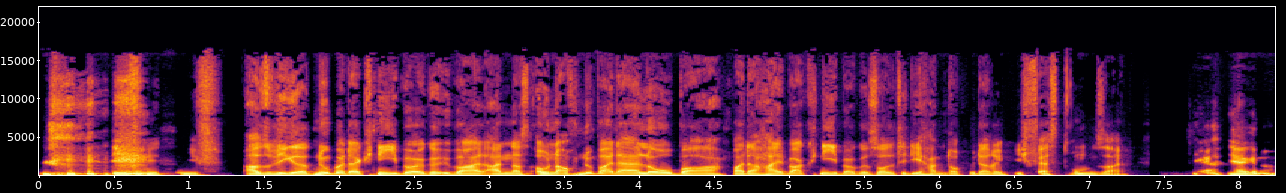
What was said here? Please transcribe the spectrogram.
Definitiv. Also wie gesagt, nur bei der Kniebeuge überall anders und auch nur bei der Low Bar. Bei der Bar Kniebeuge sollte die Hand auch wieder richtig fest rum sein. Ja, ja, genau.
